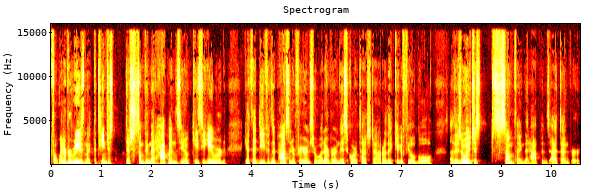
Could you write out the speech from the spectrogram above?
For whatever reason, like the team just there's something that happens. You know, Casey Hayward gets that defensive pass interference or whatever, and they score a touchdown or they kick a field goal. Like there's always just something that happens at Denver.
